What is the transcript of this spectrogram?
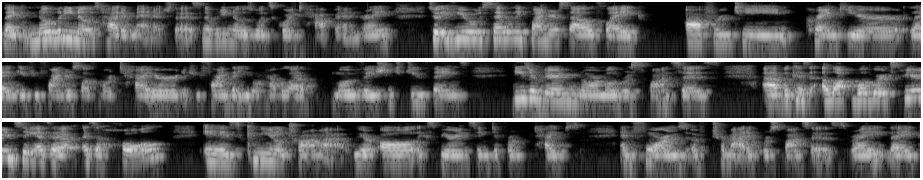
Like nobody knows how to manage this. Nobody knows what's going to happen, right? So if you suddenly find yourself like off routine, crankier, like if you find yourself more tired, if you find that you don't have a lot of motivation to do things, these are very normal responses uh, because a lot what we're experiencing as a as a whole is communal trauma. We are all experiencing different types and forms of traumatic responses, right? Like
